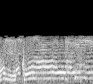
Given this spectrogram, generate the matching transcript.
سب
